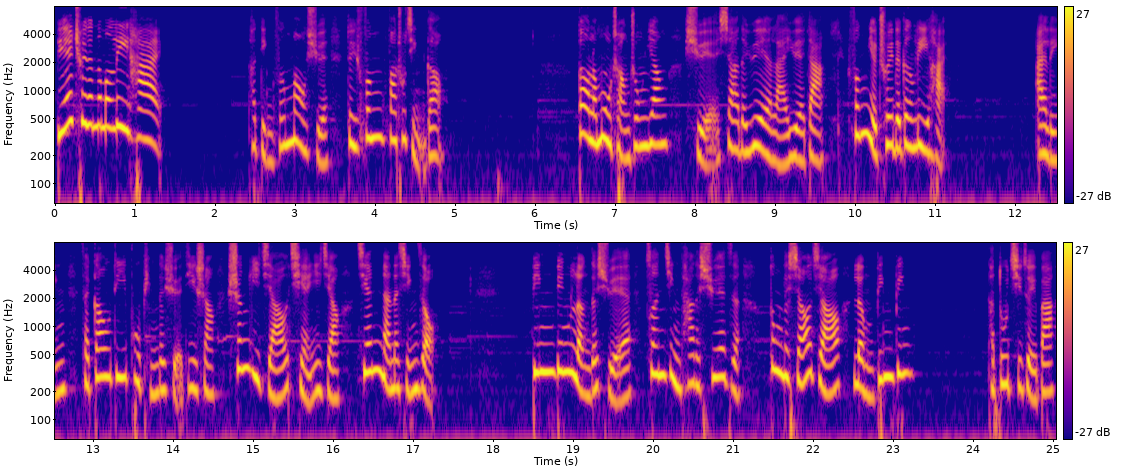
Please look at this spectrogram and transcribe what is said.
别吹得那么厉害。他顶风冒雪，对风发出警告。到了牧场中央，雪下得越来越大，风也吹得更厉害。艾琳在高低不平的雪地上深一脚浅一脚，艰难地行走。冰冰冷的雪钻进她的靴子，冻得小脚冷冰冰。她嘟起嘴巴，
